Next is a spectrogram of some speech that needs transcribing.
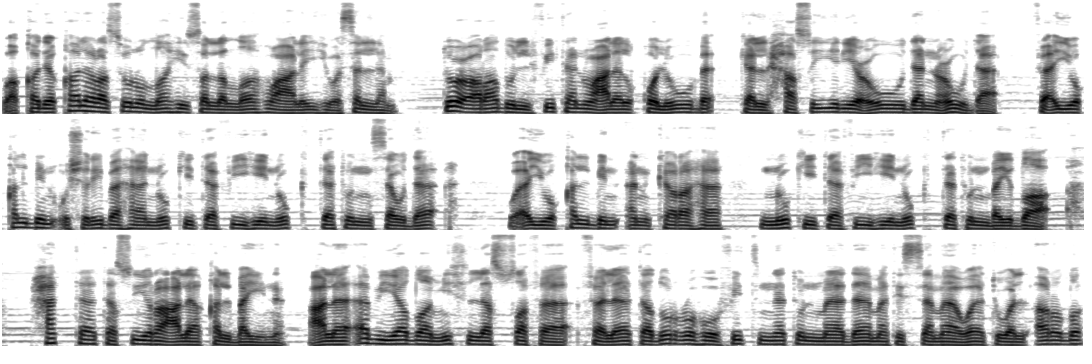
وقد قال رسول الله صلى الله عليه وسلم تعرض الفتن على القلوب كالحصير عودا عودا فأي قلب أشربها نكت فيه نكتة سوداء وأي قلب أنكرها نكت فيه نكتة بيضاء. حتى تصير على قلبين على أبيض مثل الصفا فلا تضره فتنة ما دامت السماوات والأرض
